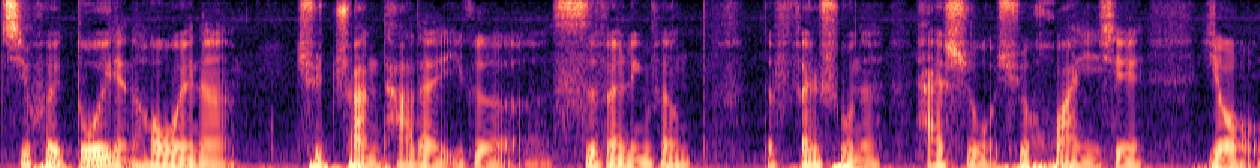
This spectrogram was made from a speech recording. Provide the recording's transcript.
机会多一点的后卫呢，去赚他的一个四分零分的分数呢，还是我去换一些？有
